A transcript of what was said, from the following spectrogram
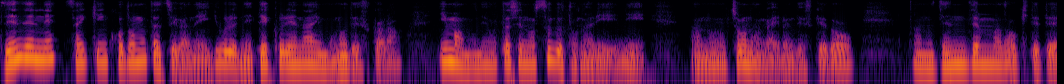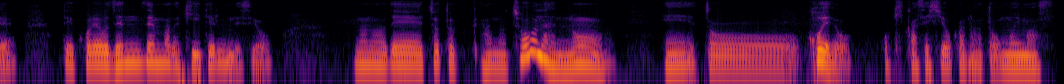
全然ね、最近子供たちがね、夜寝てくれないものですから、今もね、私のすぐ隣に、あの、長男がいるんですけど、あの、全然まだ起きてて、で、これを全然まだ聞いてるんですよ。なので、ちょっと、あの、長男の、えっ、と、声をお聞かせしようかなと思います。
